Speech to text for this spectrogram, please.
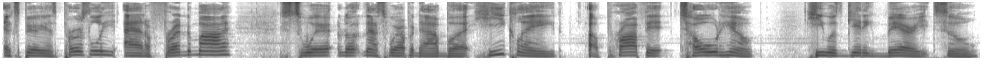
experience personally. I had a friend of mine swear not swear up and down, but he claimed a prophet told him he was getting married soon,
